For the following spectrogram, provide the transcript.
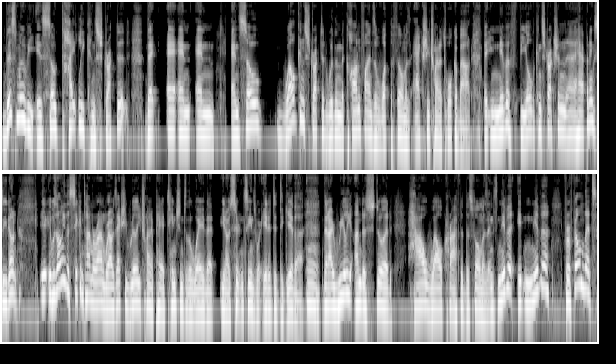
This movie is so tightly constructed that and and and so well constructed within the confines of what the film is actually trying to talk about that you never feel the construction uh, happening. So you don't it, it was only the second time around where i was actually really trying to pay attention to the way that you know certain scenes were edited together that i really understood how well crafted this film is. And it's never it never for a film that's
